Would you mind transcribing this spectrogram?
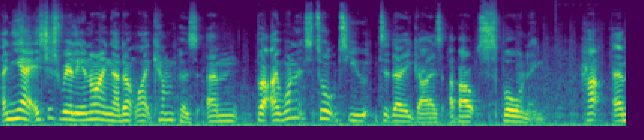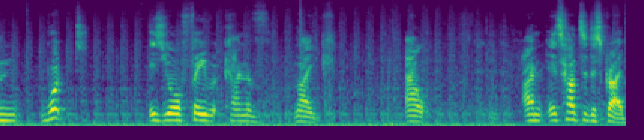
and yeah, it's just really annoying. I don't like campers. Um, but I wanted to talk to you today, guys, about spawning. How, um, what is your favourite kind of like out? I'm, it's hard to describe.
